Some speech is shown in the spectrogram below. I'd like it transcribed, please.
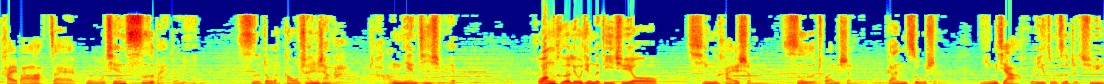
海拔在五千四百多米，四周的高山上啊，常年积雪。黄河流经的地区有青海省、四川省、甘肃省、宁夏回族自治区、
